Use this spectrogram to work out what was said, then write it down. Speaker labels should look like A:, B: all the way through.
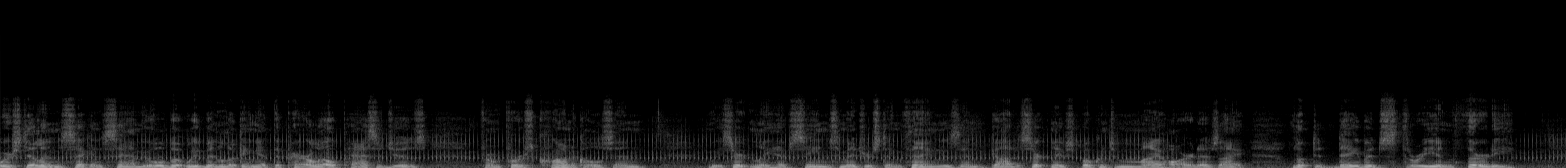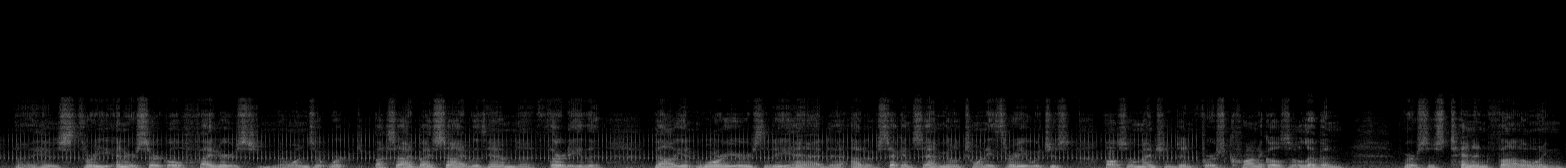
A: we're still in 2 Samuel, but we've been looking at the parallel passages from First Chronicles, and we certainly have seen some interesting things, and God has certainly spoken to my heart as I looked at David's 3 and 30, uh, his three inner circle fighters, the ones that worked side by side with him, the 30, the valiant warriors that he had out of 2 Samuel 23, which is also mentioned in First Chronicles 11 verses 10 and following.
